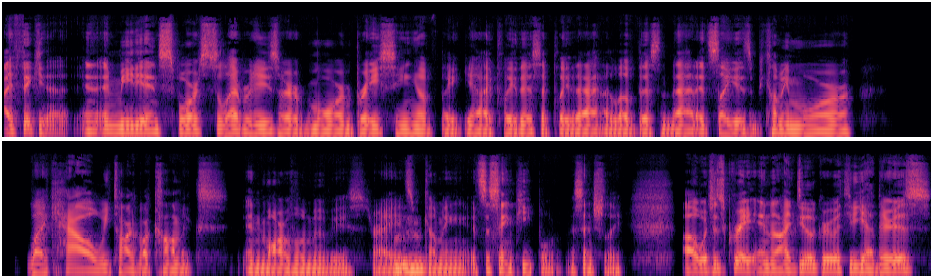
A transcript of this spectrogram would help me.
I think uh, in, in media and sports, celebrities are more embracing of like, yeah, I play this, I play that, I love this and that. It's like it's becoming more like how we talk about comics and Marvel movies, right? It's Mhm. becoming it's the same people essentially, uh, which is great. And I do agree with you. Yeah, there is.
